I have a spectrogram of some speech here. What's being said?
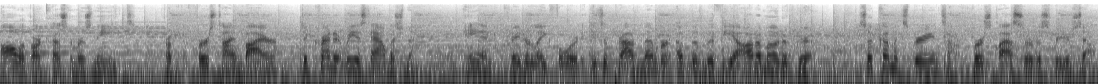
all of our customers' needs, from the first time buyer to credit reestablishment. And Crater Lake Ford is a proud member of the Lithia Automotive Group. So come experience our first class service for yourself.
